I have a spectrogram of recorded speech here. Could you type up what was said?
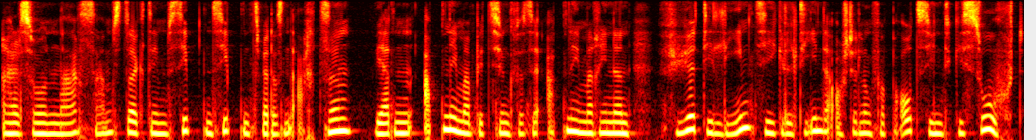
also nach Samstag, dem 7.7.2018, werden Abnehmer bzw. Abnehmerinnen für die Lehmziegel, die in der Ausstellung verbaut sind, gesucht.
